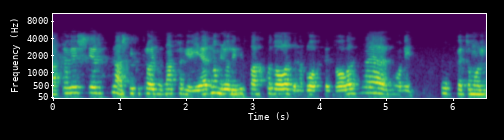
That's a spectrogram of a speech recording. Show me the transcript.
napraviš, jer, znaš, ti si proizvod napravio jednom, ljudi ti svakako dolaze na blog te dolaze, oni kupe, to može,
